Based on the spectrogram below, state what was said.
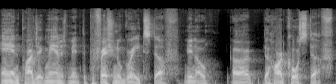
and project management, the professional grade stuff, you know, uh, the hardcore stuff.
